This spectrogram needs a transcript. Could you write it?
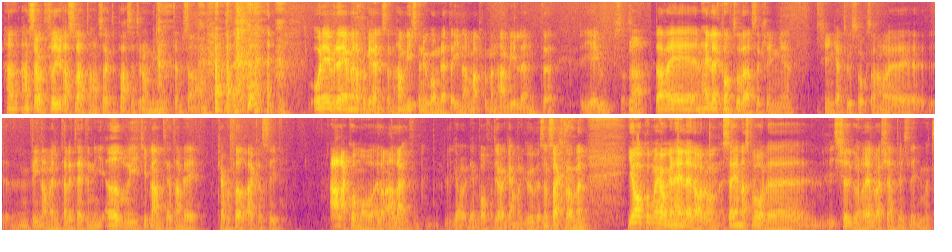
han, han såg fyra Zlatan, han försökte passa till dem i mitten sa han. Och det är väl det jag menar på gränsen. Han visste nog om detta innan matchen men han ville inte ge upp. Så att säga. Där är en hel del kontroverser kring, eh, kring Gattuso också. Han eh, vinnarmentaliteten i- övergick ibland till att han blev kanske för aggressiv. Alla kommer, eller alla, ja, det är bara för att jag är gammal gubbe som sagt var, men jag kommer ihåg en hel del av dem. Senast var det 2011 Champions League mot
